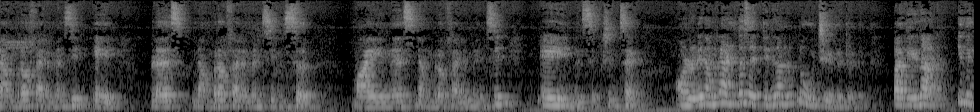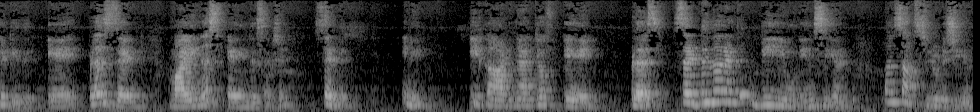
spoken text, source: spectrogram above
number of elements in A plus number of elements in Z minus number of elements in A intersection Z already നമ്മൾ രണ്ട് സെറ്റിന് നമ്മൾ പ്രൂവ് ചെയ്തിട്ടുണ്ട്. അപ്പൊ അതിൽ നിന്നാണ് ഇത് കിട്ടിയത്. A plus Z minus A intersection Z ഇനി ഈ cardinality of A plus Z എന്ന് പറയുന്നത് ബി യൂണിയൻ സി ആണ്. അപ്പൊ സബ്സ്റ്റിറ്റ്യൂട്ട് ചെയ്യാം.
